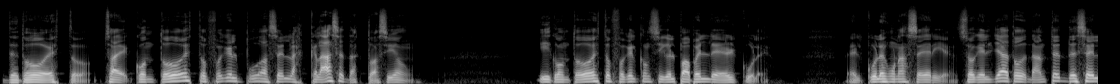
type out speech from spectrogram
de todo esto. O sea, con todo esto fue que él pudo hacer las clases de actuación. Y con todo esto fue que él consiguió el papel de Hércules. Hércules es una serie. So que él ya, antes de ser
